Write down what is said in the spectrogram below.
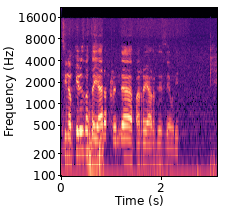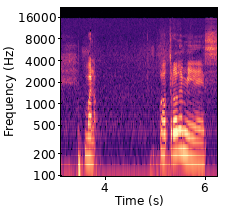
Si no quieres batallar, aprende a parrear desde ahorita. Bueno, otro de mis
